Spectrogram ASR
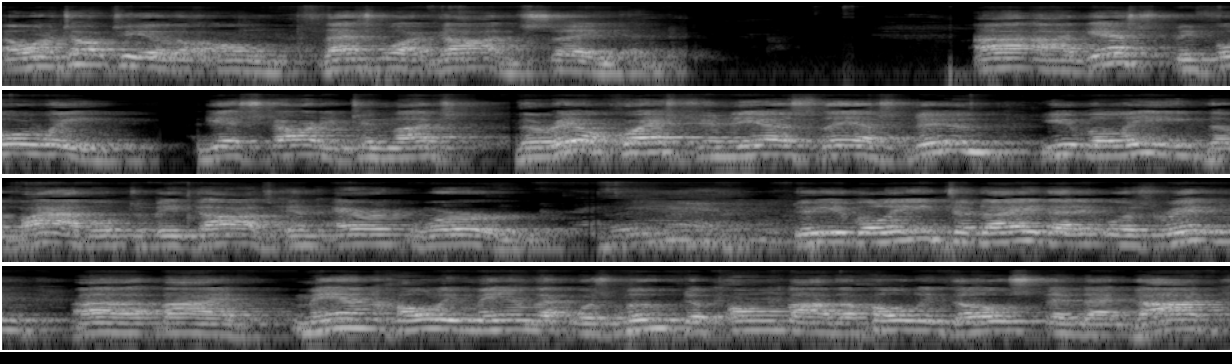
I want to talk to you on that's what God said. I, I guess before we get started too much, the real question is this Do you believe the Bible to be God's inerrant word? Do you believe today that it was written uh, by men, holy men, that was moved upon by the Holy Ghost, and that God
